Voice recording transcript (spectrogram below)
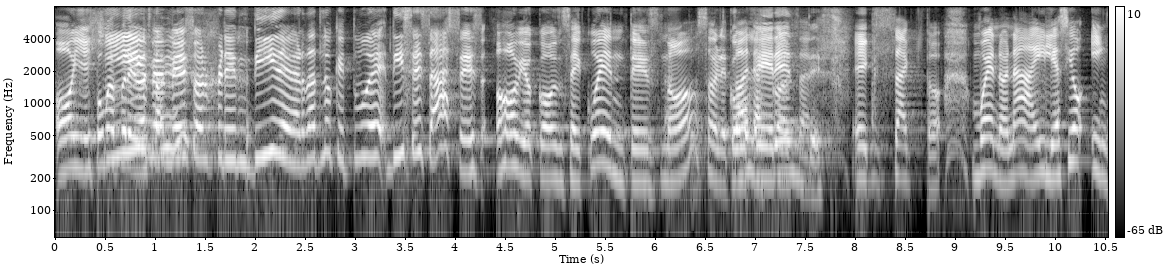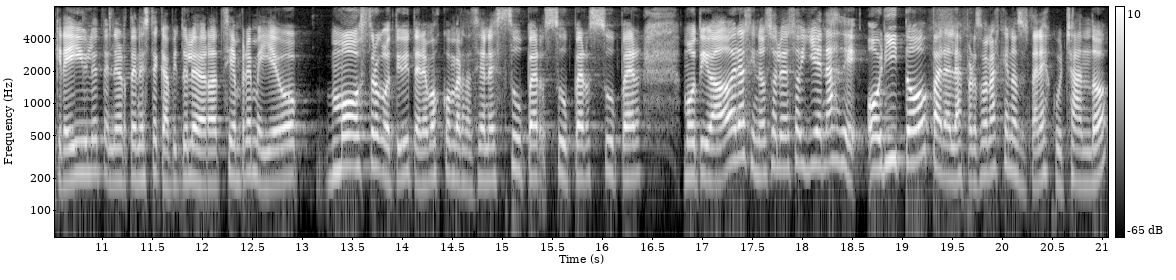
Oye, Jime, me sorprendí, de verdad lo que tú eh, dices haces. Obvio, consecuentes, ¿no? Sobre todo las cosas. Exacto. Bueno, nada, Ili, ha sido increíble tenerte en este capítulo, de verdad, siempre me llevo monstruo contigo y tenemos conversaciones súper, súper, súper motivadoras y no solo eso, llenas de orito para las personas que nos están escuchando.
